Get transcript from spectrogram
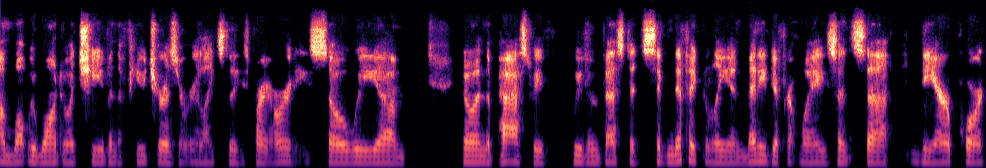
on what we want to achieve in the future as it relates to these priorities. So we, um, you know, in the past we've we've invested significantly in many different ways since uh, the airport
